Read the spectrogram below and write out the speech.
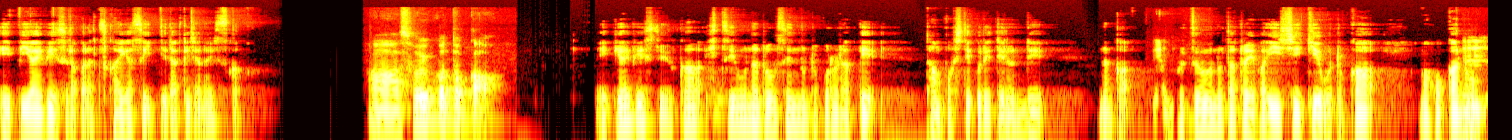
API ベースだから使いやすいってだけじゃないですか？ああ、そういうことか。API ベースというか、必要な動線のところだけ担保してくれてるんで、なんかうん、普通の例えば EC キューブとか、まあ、他の、うん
